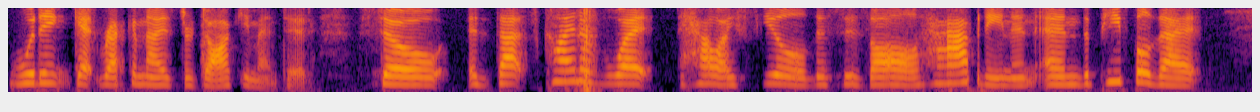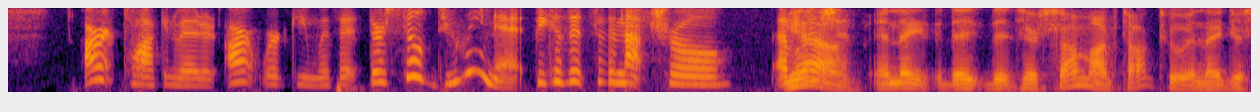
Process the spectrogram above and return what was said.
wouldn't get recognized or documented so that's kind of what how I feel this is all happening and and the people that aren't talking about it aren't working with it they're still doing it because it's a natural evolution. Yeah, and they, they, they there's some I've talked to and they just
